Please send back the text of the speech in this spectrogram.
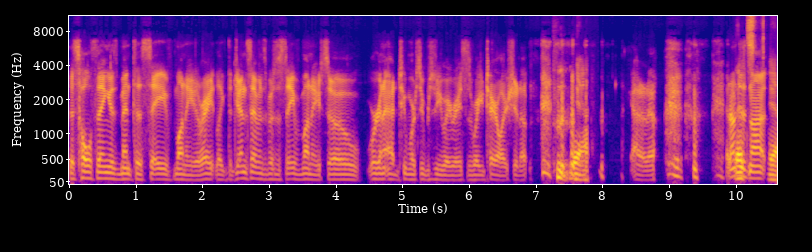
this whole thing is meant to save money, right? Like the Gen 7 is supposed to save money, so we're gonna add two more super speedway races where you tear all your shit up. Yeah, I don't know. and I'm that's just not yeah.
